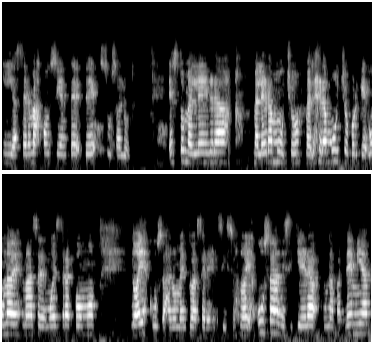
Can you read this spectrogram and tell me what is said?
y a ser más consciente de su salud. Esto me alegra, me alegra mucho, me alegra mucho porque una vez más se demuestra cómo no hay excusas al momento de hacer ejercicios, no hay excusa, ni siquiera una pandemia,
